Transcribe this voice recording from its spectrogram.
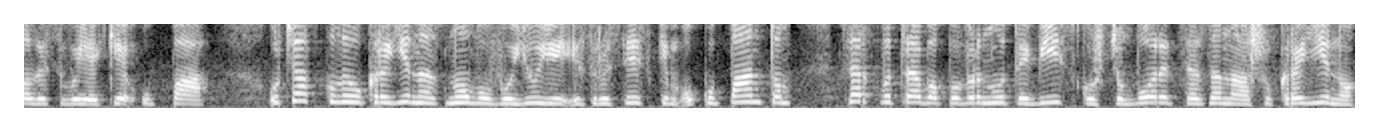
одружувались свояки УПА. У час, коли Україна знову воює із російським окупантом, церкву треба повернути війську, що бореться за нашу країну,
